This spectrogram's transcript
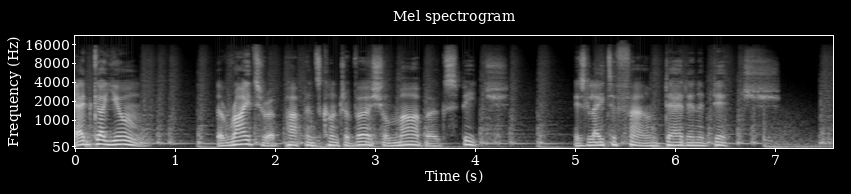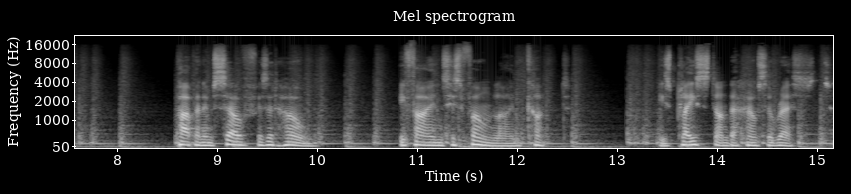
Edgar Jung, the writer of Papen's controversial Marburg speech, is later found dead in a ditch. Papen himself is at home. He finds his phone line cut. He's placed under house arrest.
